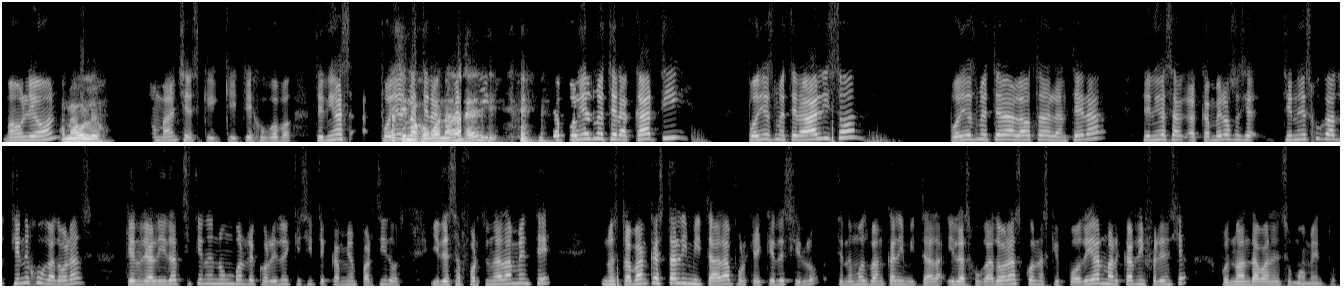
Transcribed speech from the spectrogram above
Mau León. A Mau León. No manches, que, que, que jugó. Tenías. Podías Así no jugó nada, Katy, ¿eh? te podías meter a Katy, podías meter a Allison, podías meter a la otra delantera, tenías a, a Cameros, o sea, tienes jugado, tiene jugadoras que en realidad sí tienen un buen recorrido y que sí te cambian partidos. Y desafortunadamente, nuestra banca está limitada, porque hay que decirlo, tenemos banca limitada y las jugadoras con las que podían marcar diferencia, pues no andaban en su momento.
